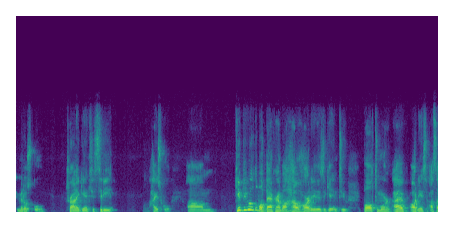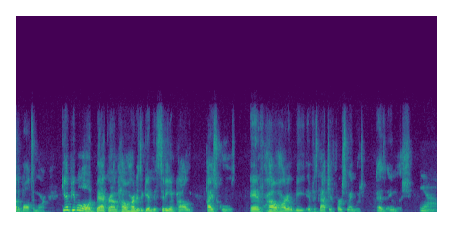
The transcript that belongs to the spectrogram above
in middle school, trying to get into city high school. Um, give people a little background about how hard it is to get into Baltimore. I have audience outside of Baltimore. Give people a little background. How hard is it to city and poly high schools, and how hard it would be if it's not your first language as English. Yeah,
